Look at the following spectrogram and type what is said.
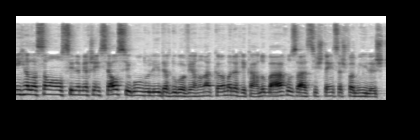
Em relação ao auxílio emergencial, segundo o líder do governo na Câmara, Ricardo Barros, a assistência às famílias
